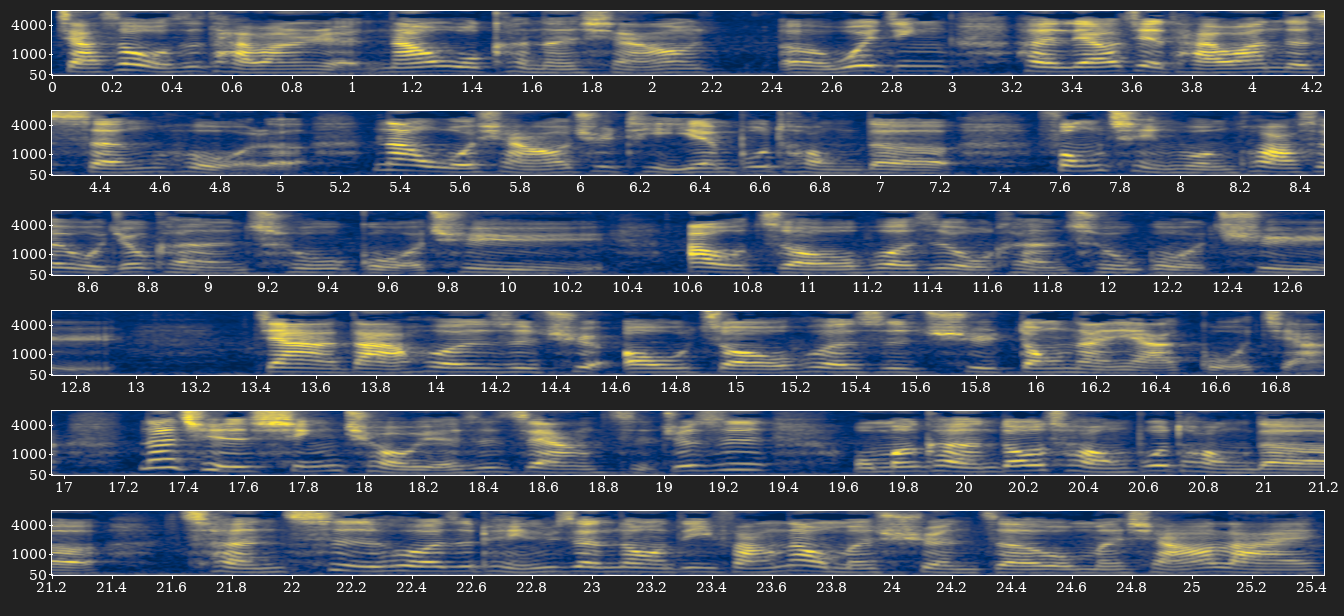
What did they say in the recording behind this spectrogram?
假设我是台湾人，然后我可能想要。呃，我已经很了解台湾的生活了。那我想要去体验不同的风情文化，所以我就可能出国去澳洲，或者是我可能出国去。加拿大，或者是去欧洲，或者是去东南亚国家，那其实星球也是这样子，就是我们可能都从不同的层次或者是频率振动的地方，那我们选择我们想要来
